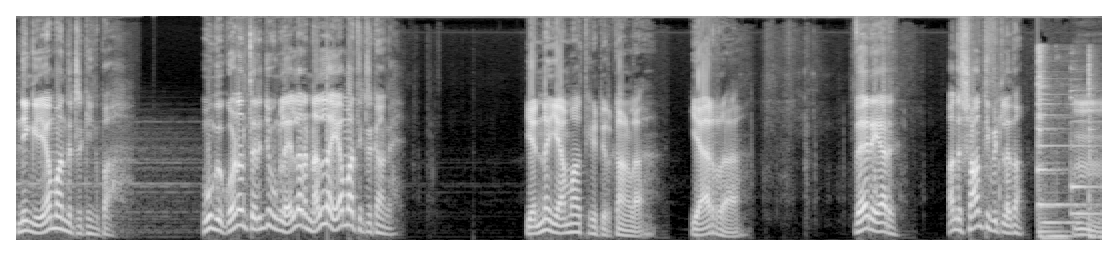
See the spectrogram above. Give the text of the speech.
நீங்க ஏமாந்துட்டு இருக்கீங்கப்பா உங்க குணம் தெரிஞ்சு உங்களை எல்லாரும் நல்லா ஏமாத்திட்டு இருக்காங்க என்ன ஏமாத்திக்கிட்டு இருக்காங்களா? யார்ரா? வேற யாரு? அந்த சாந்தி வீட்டுல தான் ம்.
